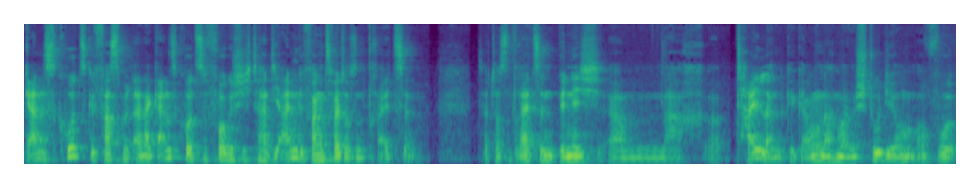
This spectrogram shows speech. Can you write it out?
ganz kurz gefasst mit einer ganz kurzen Vorgeschichte hat die angefangen 2013. 2013 bin ich ähm, nach äh, Thailand gegangen nach meinem Studium, obwohl,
